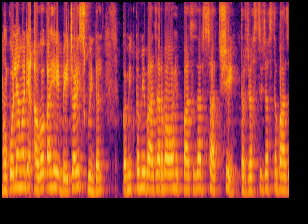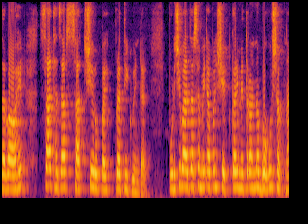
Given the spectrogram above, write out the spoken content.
अकोल्यामध्ये आवक आहे बेचाळीस क्विंटल. कमीत कमी बाजारभाव आहेत पाच हजार सातशे तर जास्तीत जास्त बाजारभाव आहेत सात हजार सातशे रुपये प्रति क्विंटल. पुढची बाजार समिती आपण शेतकरी मित्रांनो बघू शकता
